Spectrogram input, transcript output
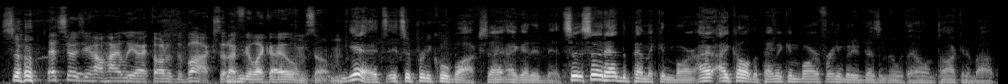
So That shows you how highly I thought of the box. That I feel like I owe them something. yeah, it's it's a pretty cool box. I, I got to admit. So so it had the pemmican bar. I, I call it the pemmican bar for anybody who doesn't know what the hell I'm talking about.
